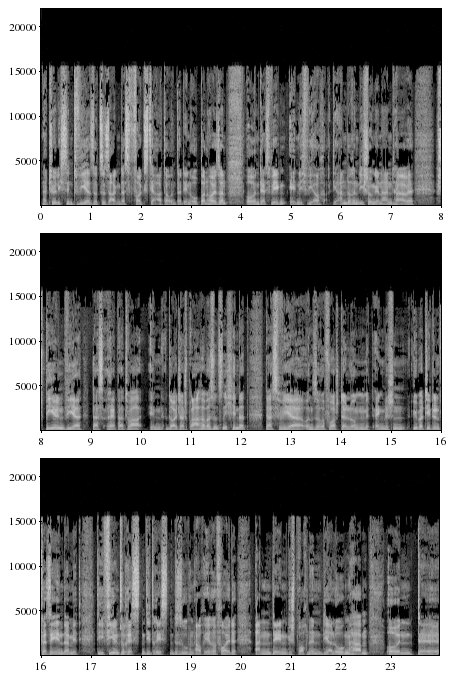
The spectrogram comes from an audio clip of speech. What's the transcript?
Natürlich sind wir sozusagen das Volkstheater unter den Opernhäusern. Und deswegen, ähnlich wie auch die anderen, die ich schon genannt habe, spielen wir das Repertoire in deutscher Sprache, was uns nicht hindert, dass wir unsere Vorstellungen mit englischen Übertiteln versehen, damit die vielen Touristen, die Dresden besuchen, auch ihre Freude an den gesprochenen Dialogen haben. Und äh,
